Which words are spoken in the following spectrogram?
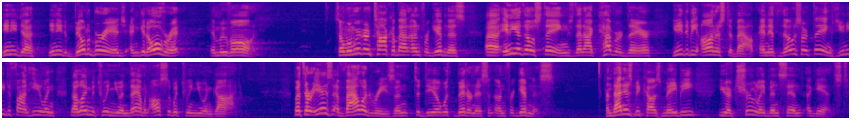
You need to, you need to build a bridge and get over it and move on. So, when we're going to talk about unforgiveness, uh, any of those things that I covered there, you need to be honest about. And if those are things, you need to find healing not only between you and them, but also between you and God. But there is a valid reason to deal with bitterness and unforgiveness. And that is because maybe you have truly been sinned against.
